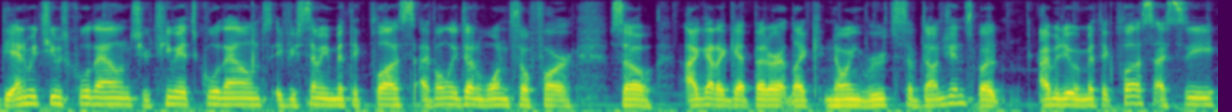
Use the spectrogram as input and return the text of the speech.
the enemy team's cooldowns, your teammates' cooldowns. If you send me Mythic Plus, I've only done one so far, so I gotta get better at like knowing routes of dungeons. But I've been doing Mythic Plus. I see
